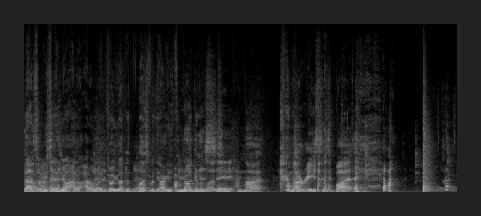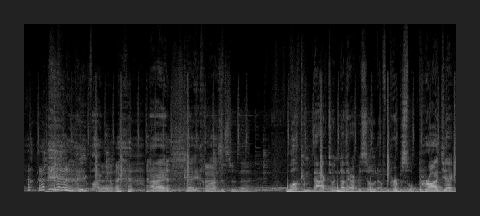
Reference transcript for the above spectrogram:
know how stop, somebody says, yo, I don't, I don't want to throw you under the bus, but they already. I'm not gonna say I'm not. I'm not racist, but. Hey, fuck, yo. All right, okay, Alright, خلاص. this or that. Welcome back to another episode of Purposeful Project.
